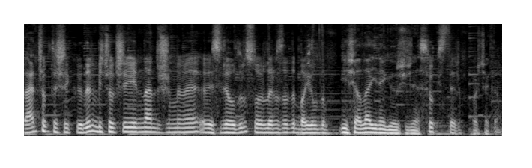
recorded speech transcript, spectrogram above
Ben çok teşekkür ederim. Birçok birçok şeyi yeniden düşünmeme vesile olduğunu sorularınıza da bayıldım. İnşallah yine görüşeceğiz. Çok isterim. Hoşçakalın.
